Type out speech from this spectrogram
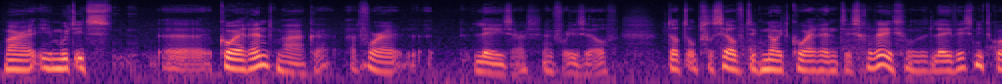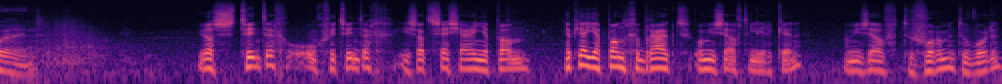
maar je moet iets uh, coherent maken voor lezers en voor jezelf. Dat op zichzelf natuurlijk nooit coherent is geweest, want het leven is niet coherent. Je was twintig, ongeveer twintig. Je zat zes jaar in Japan. Heb jij Japan gebruikt om jezelf te leren kennen? Om jezelf te vormen, te worden?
